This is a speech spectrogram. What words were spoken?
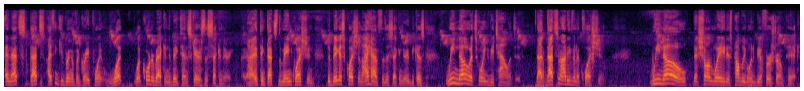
and that's that's I think you bring up a great point. What what quarterback in the Big Ten scares the secondary? I think that's the main question, the biggest question I have for the secondary because we know it's going to be talented. That that's not even a question. We know that Shaun Wade is probably going to be a first round pick.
